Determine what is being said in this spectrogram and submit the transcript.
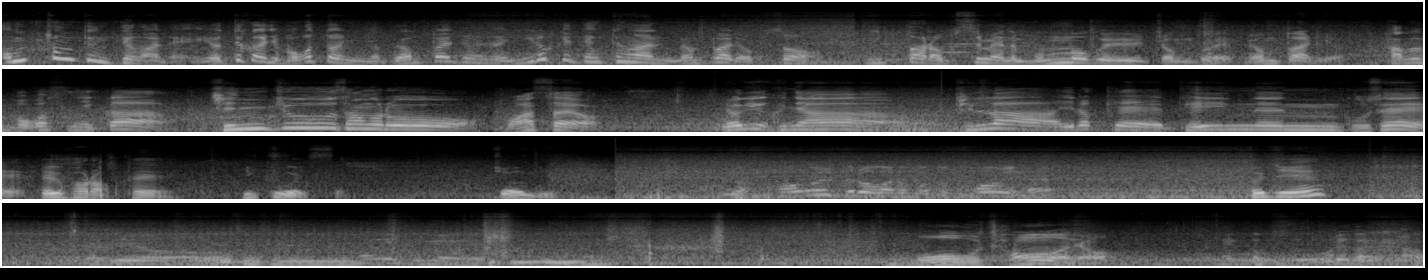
엄청 탱탱하네. 여태까지 먹었던 면발 중에서 이렇게 탱탱한 면발이 없어. 이빨 없으면 못 먹을 정도의 면발이요. 밥을 먹었으니까 진주성으로 왔어요. 여기 그냥 빌라 이렇게 돼 있는 곳에 여기 바로 앞에 입구가 있어. 저기. 이거 성을 들어가는 것도 처음이네. 그지? 오, 뭐 장어 마냐? 그러니까 무슨 노래가 있나?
